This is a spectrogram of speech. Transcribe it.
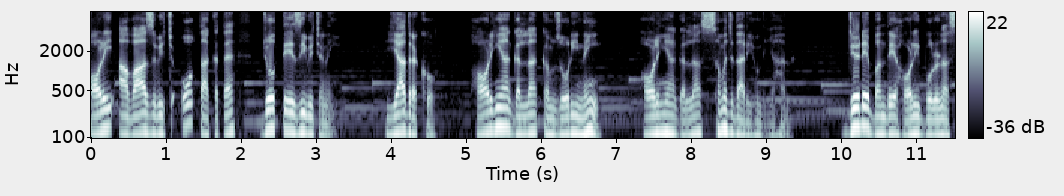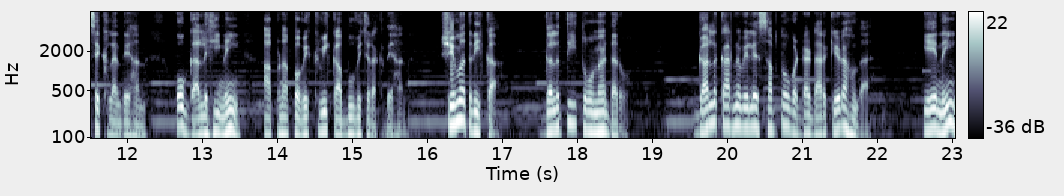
ਹੌਲੀ ਆਵਾਜ਼ ਵਿੱਚ ਉਹ ਤਾਕਤ ਹੈ ਜੋ ਤੇਜ਼ੀ ਵਿੱਚ ਨਹੀਂ। ਯਾਦ ਰੱਖੋ, ਹੌਲੀਆਂ ਗੱਲਾਂ ਕਮਜ਼ੋਰੀ ਨਹੀਂ, ਹੌਲੀਆਂ ਗੱਲਾਂ ਸਮਝਦਾਰੀ ਹੁੰਦੀਆਂ ਹਨ। ਜਿਹੜੇ ਬੰਦੇ ਹੌਲੀ ਬੋਲਣਾ ਸਿੱਖ ਲੈਂਦੇ ਹਨ, ਉਹ ਗੱਲ ਹੀ ਨਹੀਂ, ਆਪਣਾ ਭਵਿੱਖ ਵੀ ਕਾਬੂ ਵਿੱਚ ਰੱਖਦੇ ਹਨ। ਛੇਵਾਂ ਤਰੀਕਾ, ਗਲਤੀ ਤੋਂ ਨਾ ਡਰੋ। ਗੱਲ ਕਰਨ ਵੇਲੇ ਸਭ ਤੋਂ ਵੱਡਾ ਡਰ ਕਿਹੜਾ ਹੁੰਦਾ ਹੈ? ਇਹ ਨਹੀਂ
